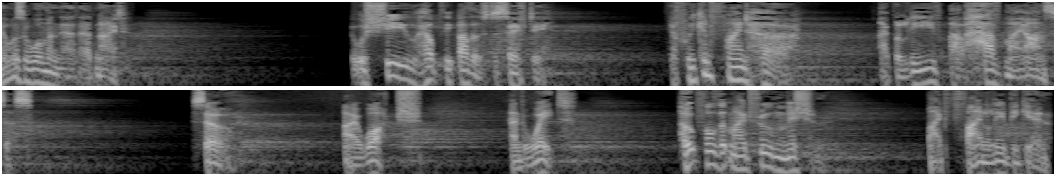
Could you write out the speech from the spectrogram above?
There was a woman there that night. It was she who helped the others to safety. If we can find her, I believe I'll have my answers. So, I watch and wait, hopeful that my true mission might finally begin.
